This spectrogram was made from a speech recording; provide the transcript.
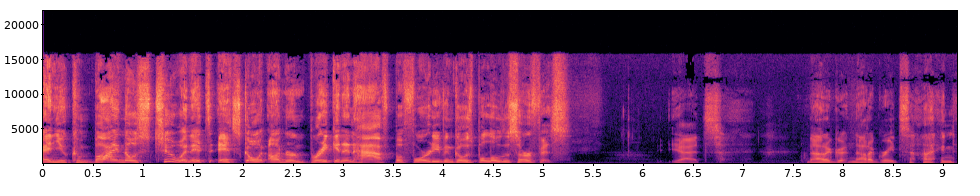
and you combine those two and it's it's going under and breaking in half before it even goes below the surface yeah it's not a not a great sign.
